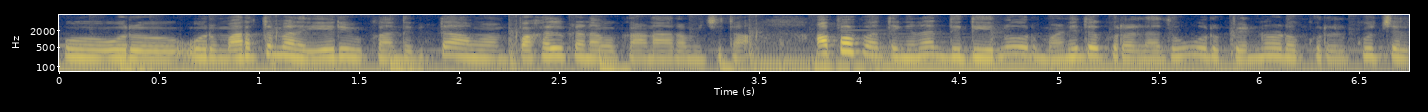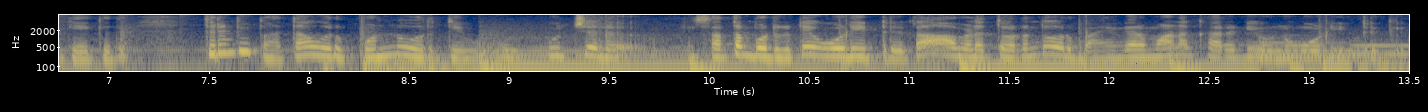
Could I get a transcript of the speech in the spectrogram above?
ஒரு ஒரு மரத்து மேலே ஏறி உட்காந்துக்கிட்டு அவன் பகல் கனவு காண ஆரம்பிச்சிட்டான். அப்போ பார்த்தீங்கன்னா திடீர்னு ஒரு மனித குரல் அதுவும் ஒரு பெண்ணோட குரல் கூச்சல் கேட்குது திரும்பி பார்த்தா ஒரு பொண்ணு ஒருத்தி கூச்சல் சத்தம் போட்டுக்கிட்டே ஓடிட்டு இருக்கா. அவளை தொடர்ந்து ஒரு பயங்கரமான கரடி ஒன்று ஓடிட்டு இருக்கு.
